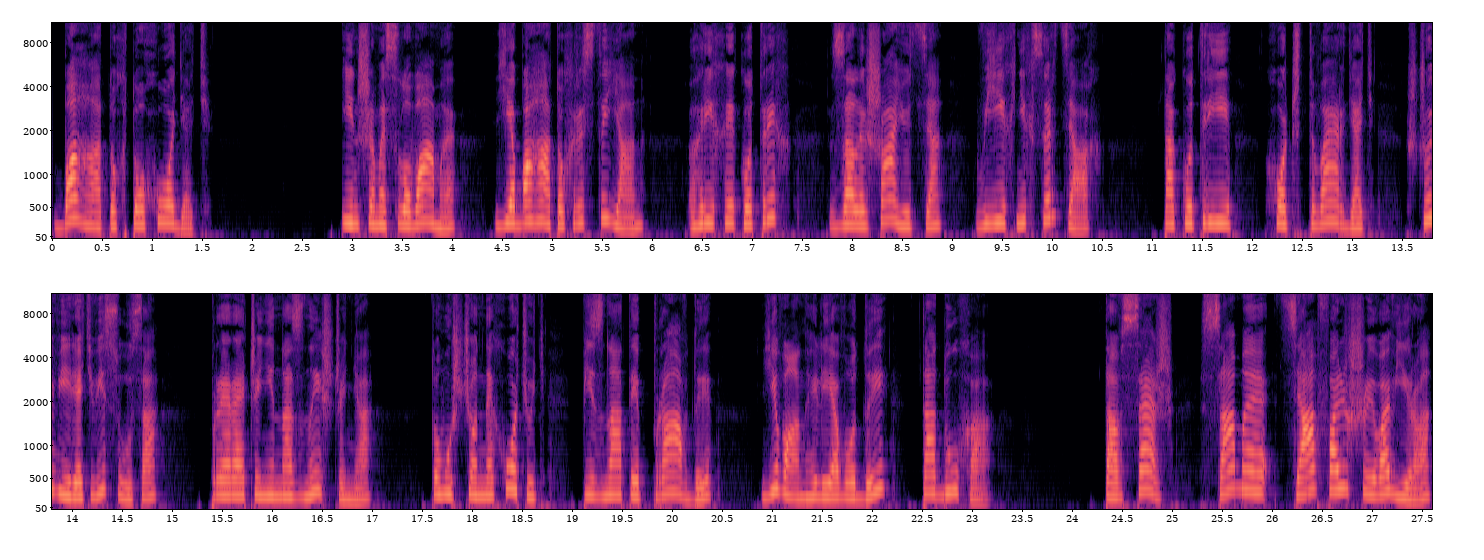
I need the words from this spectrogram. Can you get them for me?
багато хто ходять. Іншими словами, є багато християн, гріхи котрих залишаються в їхніх серцях, та котрі, хоч твердять, що вірять в Ісуса, приречені на знищення, тому що не хочуть пізнати правди, Євангелія води та духа. Та все ж саме ця фальшива віра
